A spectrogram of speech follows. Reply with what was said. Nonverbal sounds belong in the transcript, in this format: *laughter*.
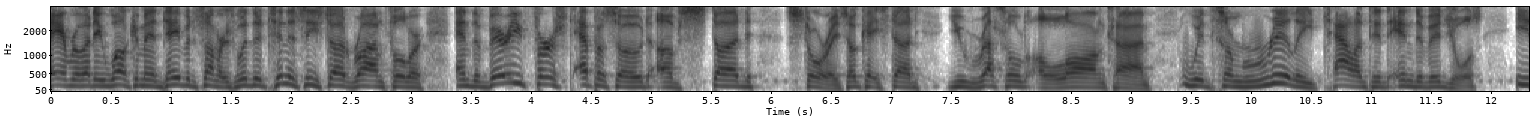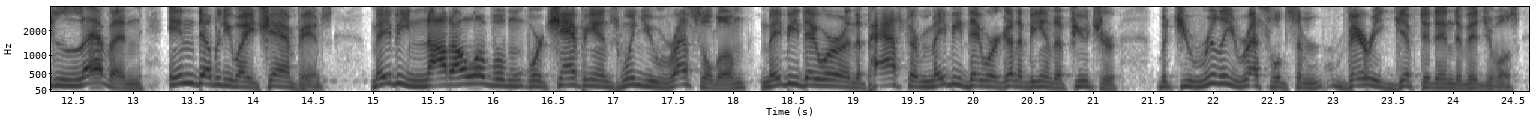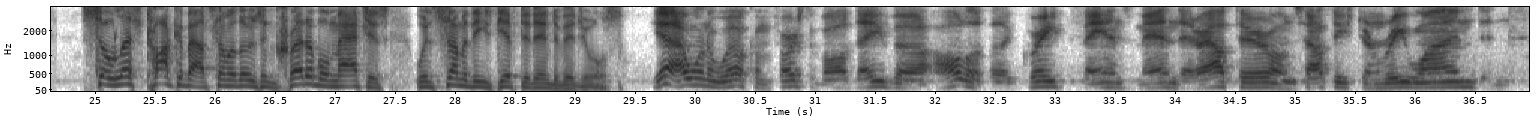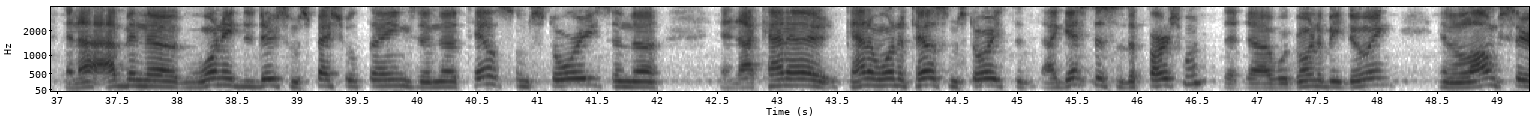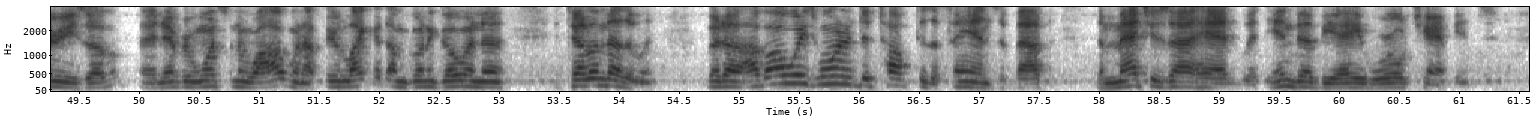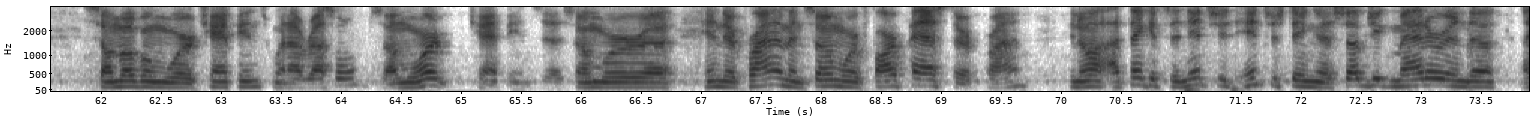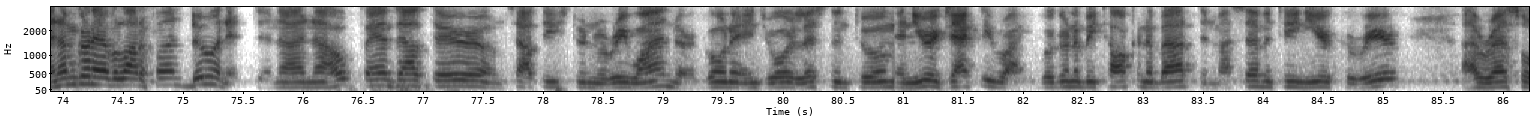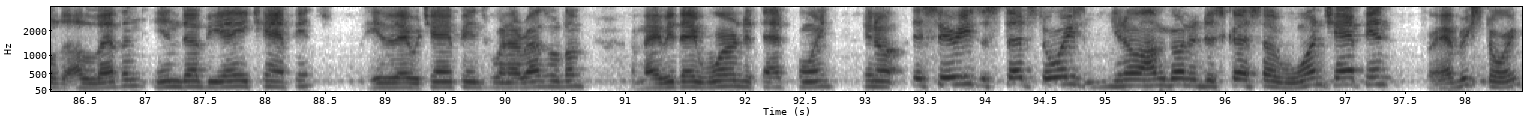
Hey, everybody, welcome in. David Summers with the Tennessee stud Ron Fuller and the very first episode of Stud Stories. Okay, Stud, you wrestled a long time with some really talented individuals, 11 NWA champions. Maybe not all of them were champions when you wrestled them. Maybe they were in the past or maybe they were going to be in the future, but you really wrestled some very gifted individuals. So let's talk about some of those incredible matches with some of these gifted individuals. Yeah, I want to welcome, first of all, Dave, uh, all of the great fans, man, that are out there on Southeastern Rewind. And, and I, have been uh, wanting to do some special things and uh, tell some stories. And uh, and I kind of kind of want to tell some stories. That, I guess this is the first one that uh, we're going to be doing in a long series of them. And every once in a while, when I feel like it, I'm going to go and uh, tell another one. But I've always wanted to talk to the fans about the matches I had with NWA world champions. Some of them were champions when I wrestled, some weren't champions. Uh, some were uh, in their prime, and some were far past their prime. You know, I think it's an inter- interesting uh, subject matter, and uh, and I'm going to have a lot of fun doing it. And I, and I hope fans out there on Southeastern Rewind are going to enjoy listening to them. And you're exactly right. We're going to be talking about in my 17 year career I wrestled 11 NWA champions. Either they were champions when I wrestled them, or maybe they weren't at that point. You know, this series of stud stories, you know, I'm going to discuss a one champion for every story.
